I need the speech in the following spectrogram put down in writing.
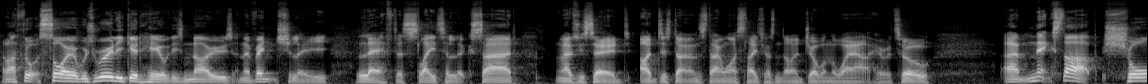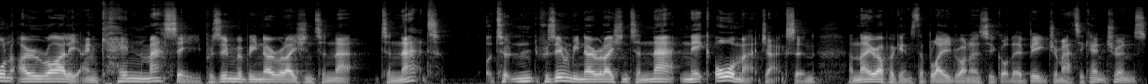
And I thought Sawyer was really good here with his nose, and eventually left as Slater looked sad. And as you said, I just don't understand why Slater hasn't done a job on the way out here at all. Um, next up, Sean O'Reilly and Ken Massey, presumably no relation to Nat to Nat to, presumably no relation to Nat, Nick, or Matt Jackson, and they were up against the Blade Runners, who got their big dramatic entrance.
